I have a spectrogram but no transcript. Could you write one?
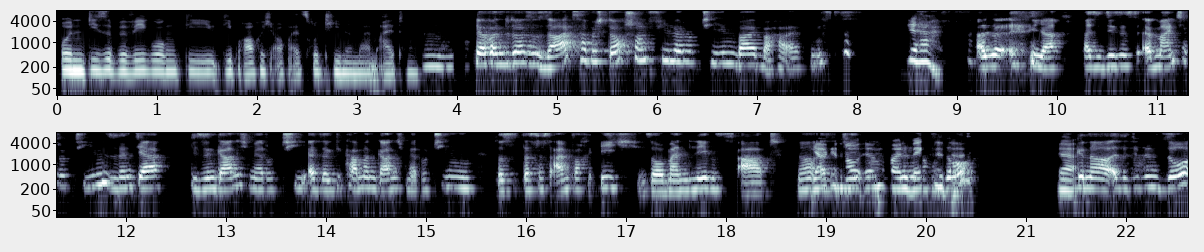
Und diese Bewegung, die, die brauche ich auch als Routine in meinem Alltag. Mhm. Ja, wenn du das so sagst, habe ich doch schon viele Routinen beibehalten. Ja, also ja, also dieses, äh, manche Routinen sind ja, die sind gar nicht mehr Routinen, also die kann man gar nicht mehr Routinen, das, das ist einfach ich, so meine Lebensart. Ne? Ja, also genau, die, irgendwann wechselt so, Ja. Genau, also die sind so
